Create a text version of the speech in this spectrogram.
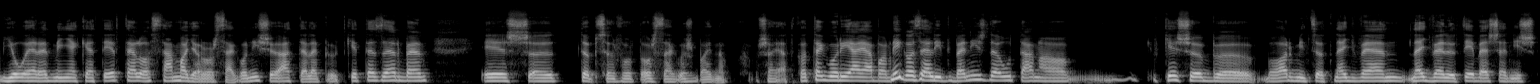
jó eredményeket ért el, aztán Magyarországon is, ő áttelepült 2000-ben, és többször volt országos bajnok saját kategóriájában, még az elitben is, de utána később 35-40-45 évesen is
